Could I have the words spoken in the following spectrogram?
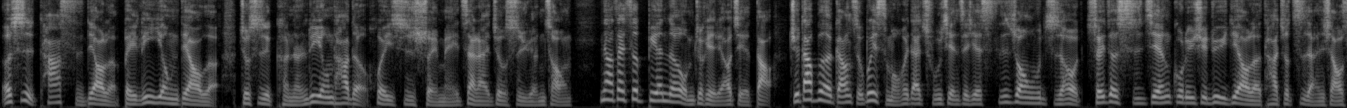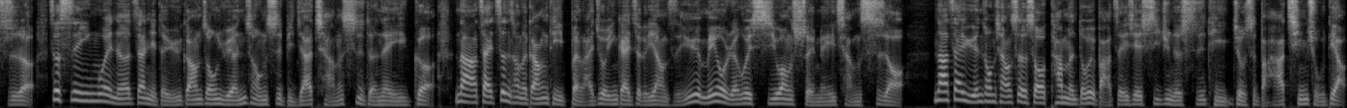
而是它死掉了，被利用掉了。就是可能利用它的会是水霉，再来就是原虫。那在这边呢，我们就可以了解到，绝大部分的缸子为什么会在出现这些丝状物之后，随着时间过滤器滤掉了，它就自然消失了。这是因为呢，在你的鱼缸中，原虫是比较强势的那一个。那在正常的缸体本来就应该这个样子，因为没有人会希望水霉强势哦。那在原虫强势的时候，他们都会把这些细菌的尸体，就是把它清除掉，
